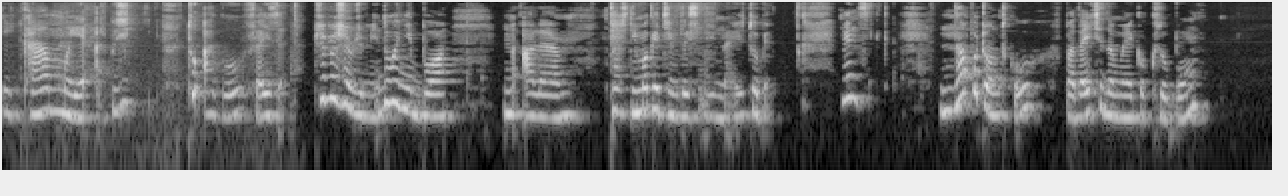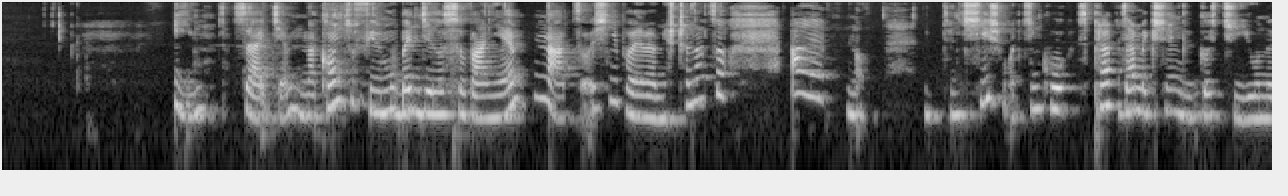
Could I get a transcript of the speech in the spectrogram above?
Hejka, moje arbuziki. Tu Agu 6 Przepraszam, że mnie długo nie było, no ale też nie mogę ciągle siedzieć na YouTubie. Więc tak, na początku wpadajcie do mojego klubu i słuchajcie, na końcu filmu będzie losowanie na coś, nie powiem wam jeszcze na co, ale no. W dzisiejszym odcinku sprawdzamy księgę gości Juny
